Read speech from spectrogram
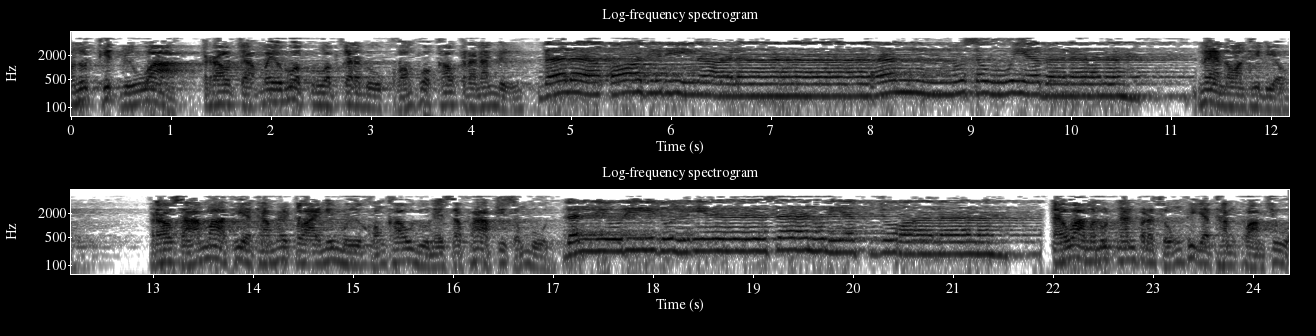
มนุษย์คิดหรือว่า เราจะไม่รวบรวมกระดูกของพวกเขากระนั้นหรือแน่นอนทีเดียว เราสามารถที่จะทำให้ปลายนิ้วมือของเขาอยู่ในสภาพที่สมบูรณ์ แต่ว่ามนุษย์นั้นประสงค์ที่จะทำความชั่ว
